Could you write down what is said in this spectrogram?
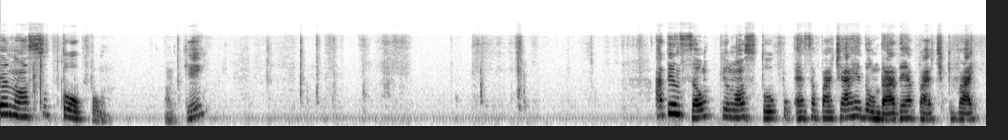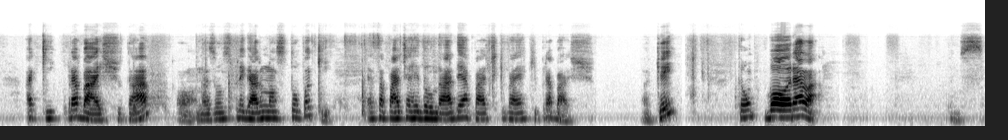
O nosso topo, ok? Atenção que o nosso topo, essa parte arredondada é a parte que vai aqui pra baixo, tá? Ó, nós vamos pregar o nosso topo aqui. Essa parte arredondada é a parte que vai aqui pra baixo, ok? Então, bora lá. Vamos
